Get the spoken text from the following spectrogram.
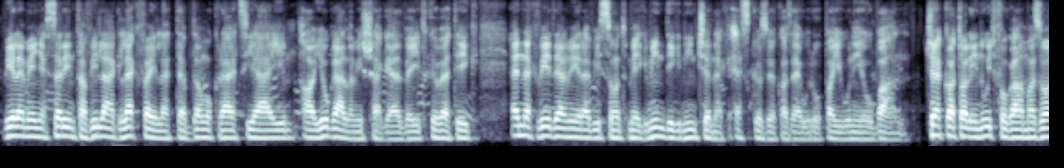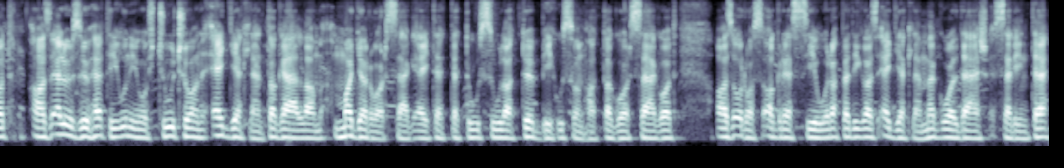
Véleménye szerint a világ legfejlettebb demokráciái a jogállamiság elveit követik, ennek védelmére viszont még mindig nincsenek eszközök az Európai Unióban. Cseh Katalin úgy fogalmazott, az előző heti uniós csúcson egyetlen tagállam Magyarország ejtette túlszul a többi 26 tagországot, az orosz agresszióra pedig az egyetlen megoldás szerinte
